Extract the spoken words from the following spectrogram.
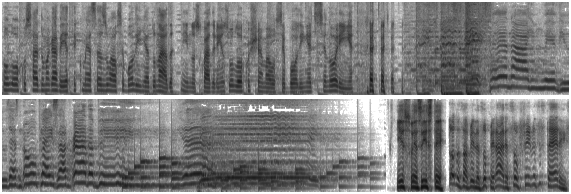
o louco sai de uma gaveta e começa a zoar o Cebolinha do nada. E nos quadrinhos o louco chama o Cebolinha de Cenourinha. When I am with you, there's no place I'd rather be. Yeah. Isso existe! Todas as abelhas operárias são fêmeas estéreis.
